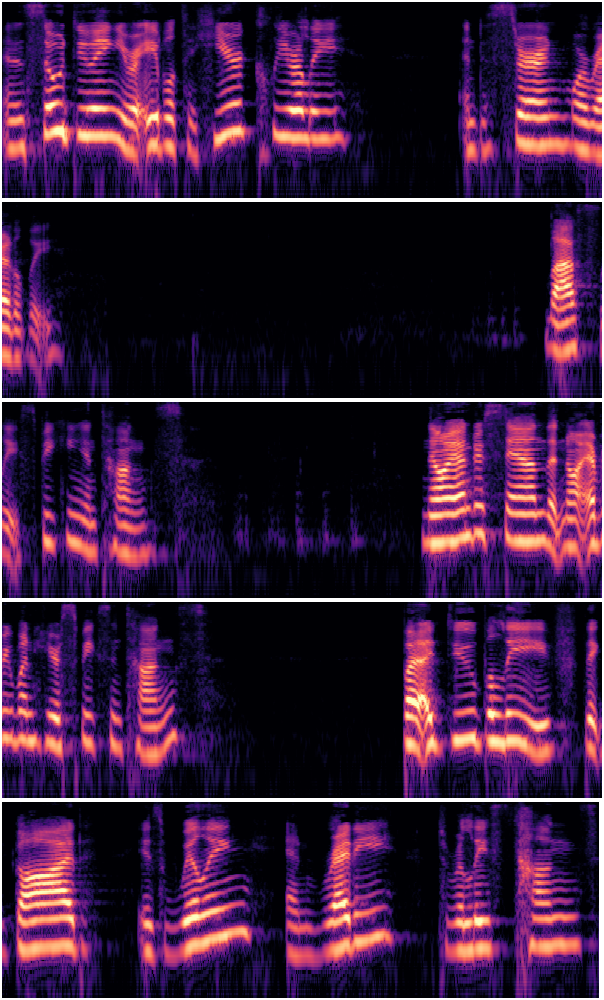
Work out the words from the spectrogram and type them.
And in so doing, you are able to hear clearly and discern more readily. Lastly, speaking in tongues. Now, I understand that not everyone here speaks in tongues, but I do believe that God is willing and ready to release tongues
